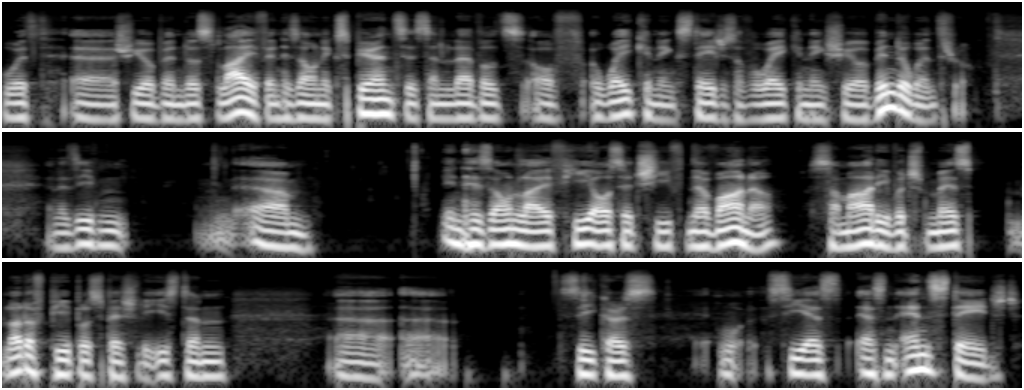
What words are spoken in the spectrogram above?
with uh, Sri Aurobindo's life and his own experiences and levels of awakening, stages of awakening Sri Aurobindo went through, and it's even um, in his own life he also achieved nirvana, samadhi, which a lot of people, especially Eastern uh, uh, seekers see as as an end stage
